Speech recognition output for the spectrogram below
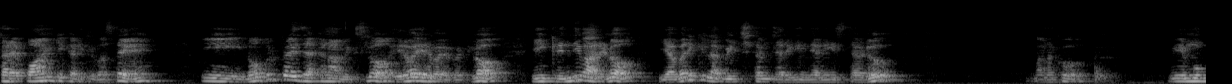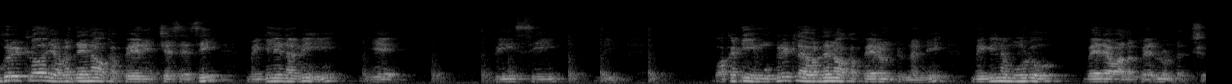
సరే పాయింట్ ఇక్కడికి వస్తే ఈ నోబెల్ ప్రైజ్ ఎకనామిక్స్లో ఇరవై ఇరవై ఒకటిలో ఈ క్రింది వారిలో ఎవరికి లభించడం జరిగింది అని ఇస్తాడు? మనకు ఈ ముగ్గురిట్లో ఎవరిదైనా ఒక పేరు ఇచ్చేసేసి మిగిలినవి ఏ బిసిడి ఒకటి ఈ ముగ్గురిట్లో ఎవరిదైనా ఒక పేరు ఉంటుందండి మిగిలిన మూడు వేరే వాళ్ళ పేర్లు ఉండొచ్చు.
